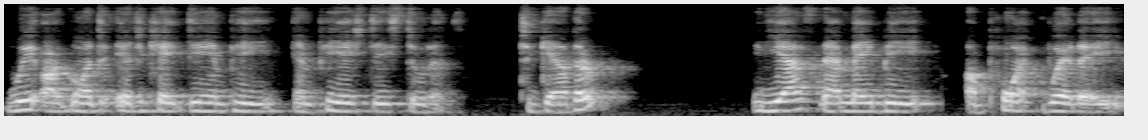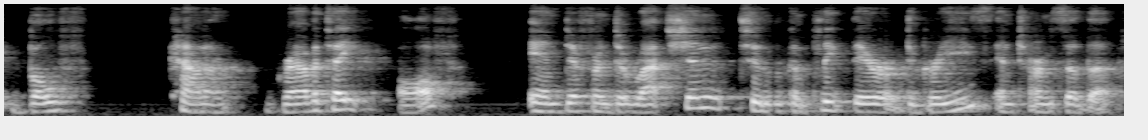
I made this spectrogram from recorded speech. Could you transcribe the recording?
we are going to educate DNP and PhD students together. Yes, that may be a point where they both kind of gravitate off in different direction to complete their degrees in terms of the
